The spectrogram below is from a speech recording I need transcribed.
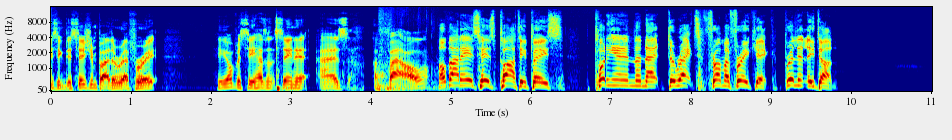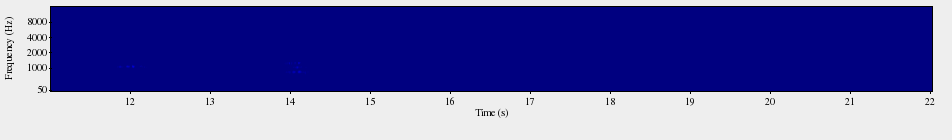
Amazing decision by the referee. He obviously hasn't seen it as a foul. Oh, that is his party piece. Putting it in the net direct from a free kick. Brilliantly done.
